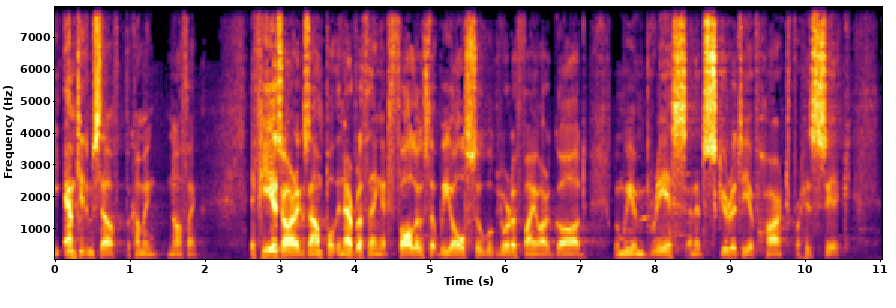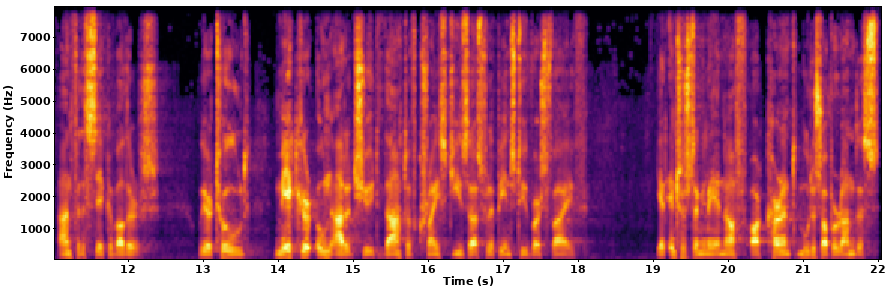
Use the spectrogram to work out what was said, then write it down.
He emptied himself, becoming nothing. If he is our example in everything, it follows that we also will glorify our God when we embrace an obscurity of heart for his sake and for the sake of others. We are told, make your own attitude that of Christ Jesus, Philippians 2, verse 5. Yet, interestingly enough, our current modus operandus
